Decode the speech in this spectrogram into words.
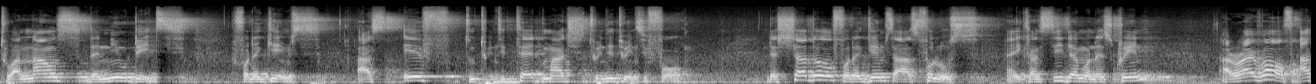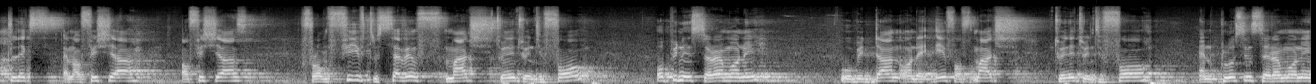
to announce the new dates for the games as if to 23rd March 2024. The schedule for the games are as follows, and you can see them on the screen. Arrival of athletes and official, officials from 5th to 7th March 2024. Opening ceremony will be done on the 8th of March 2024 and closing ceremony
